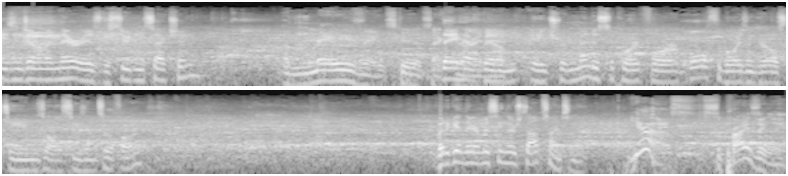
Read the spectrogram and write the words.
Ladies and gentlemen, there is the student section. Amazing student section They have right been now. a tremendous support for both the boys and girls teams all season so far. But again, they are missing their stop sign tonight. Yes, surprisingly.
